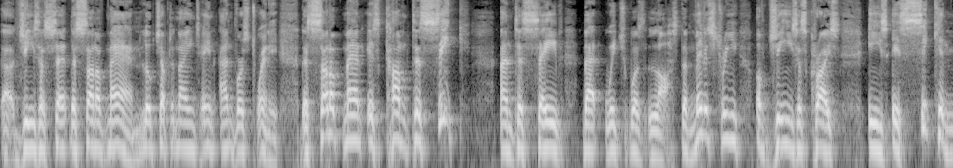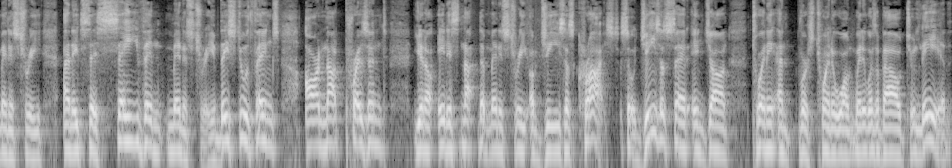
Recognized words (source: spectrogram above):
uh, Jesus said, the Son of Man, Luke chapter 19 and verse 20, the Son of Man is come to seek and to save that which was lost. The ministry of Jesus Christ is a seeking ministry and it's a saving ministry. If these two things are not present, you know, it is not the ministry of Jesus Christ. So Jesus said in John 20 and verse 21, when he was about to leave,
